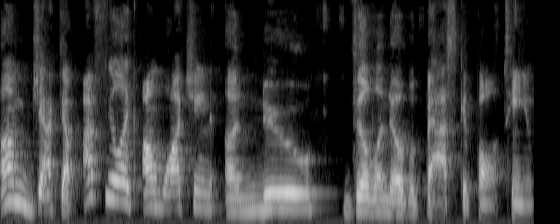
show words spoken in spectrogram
I'm jacked up. I feel like I'm watching a new Villanova basketball team.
